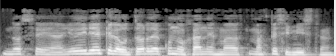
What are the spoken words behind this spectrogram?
No sé, ah, yo diría que el autor de Akuno Hana es más, más pesimista.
